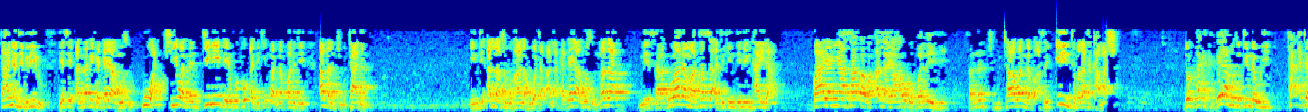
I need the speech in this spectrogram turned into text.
ta hanyar jibrilu ya ce annabi ka gaya musu kuwa shi wannan jini da ya fito a jikin wannan farji azan cuta ne. In ji Allah subhanahu wa ta'ala ka gaya musu maza mai saduwa da matarsa a cikin jinin haila. Bayan ya saba wa Allah ya hau babban laifi sannan cuta wanda ba a san irinta ba za ta kama shi. Don haka ka gaya musu tun da wuri fa'ata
